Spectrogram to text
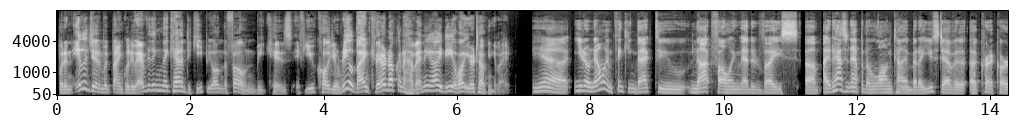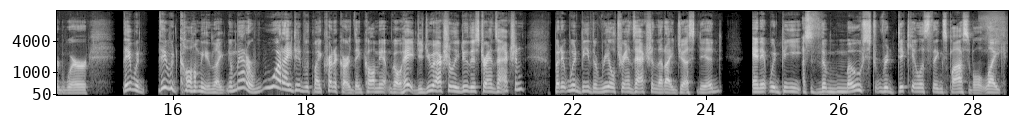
But an illegitimate bank will do everything they can to keep you on the phone because if you call your real bank, they're not going to have any idea what you're talking about. Yeah, you know, now I'm thinking back to not following that advice. Um, it hasn't happened in a long time, but I used to have a, a credit card where they would they would call me like no matter what I did with my credit card, they'd call me up and go, "Hey, did you actually do this transaction?" But it would be the real transaction that I just did, and it would be the most ridiculous things possible. Like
